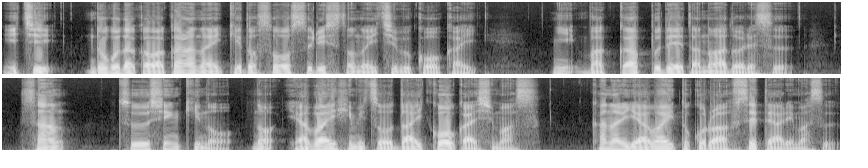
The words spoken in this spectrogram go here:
1、どこだかわからないけどソースリストの一部公開。2、バックアップデータのアドレス。3、通信機能のやばい秘密を大公開します。かなりやばいところは伏せてあります。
